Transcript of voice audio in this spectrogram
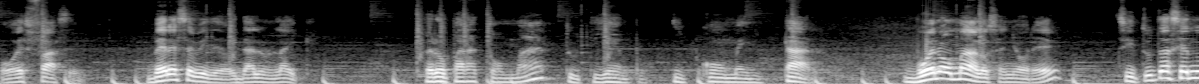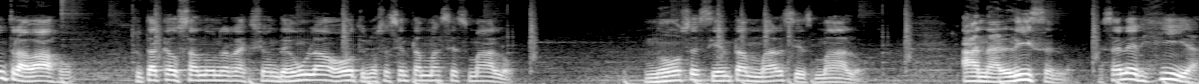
o es fácil ver ese video y darle un like. Pero para tomar tu tiempo y comentar, bueno o malo, señores, ¿eh? si tú estás haciendo un trabajo tú estás causando una reacción de un lado a otro y no se sientan mal si es malo. No se sientan mal si es malo. Analícenlo. Esa energía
